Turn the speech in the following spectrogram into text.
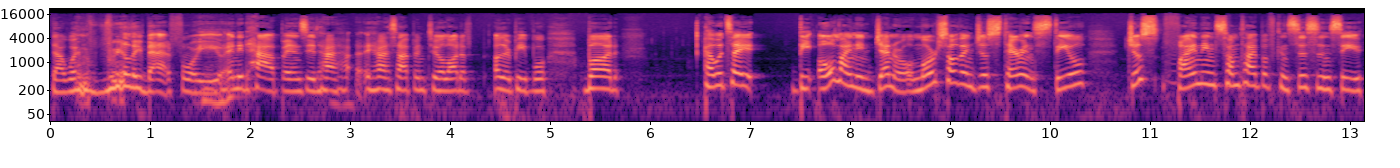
that went really bad for you. Mm-hmm. And it happens. It, ha- it has happened to a lot of other people. But I would say the O line in general, more so than just Terence Steele, just finding some type of consistency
